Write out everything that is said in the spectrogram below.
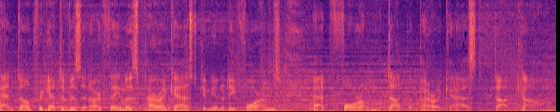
And don't forget to visit our famous Paracast community forums at forum.theparacast.com.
